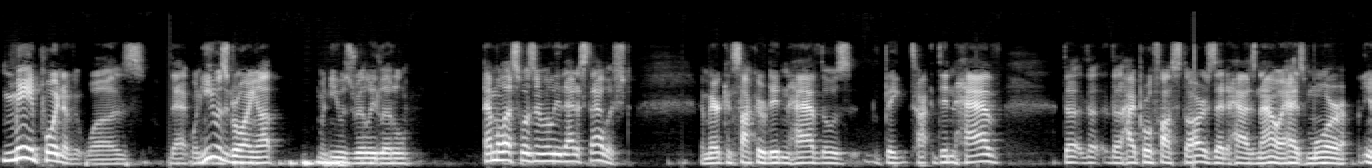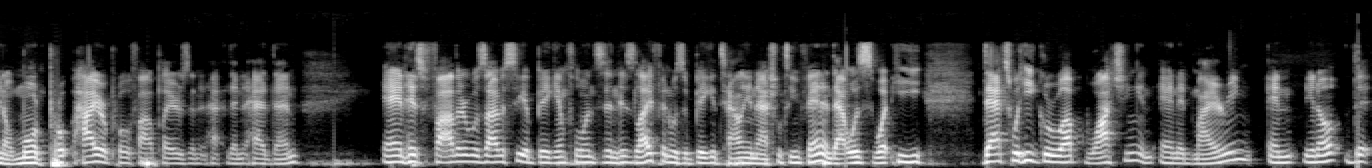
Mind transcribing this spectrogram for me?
main point of it was that when he was growing up, when he was really little, MLS wasn't really that established. American soccer didn't have those big ti didn't have the, the, the high profile stars that it has now. It has more, you know, more pro, higher profile players than it ha- than it had then. And his father was obviously a big influence in his life and was a big Italian national team fan, and that was what he, that's what he grew up watching and, and admiring. And you know, the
